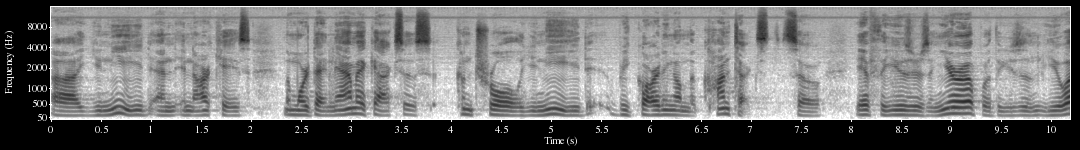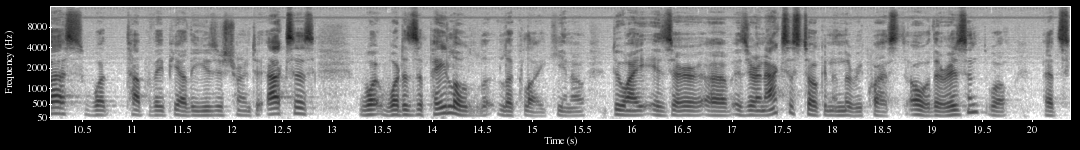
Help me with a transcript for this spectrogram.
uh, you need, and in our case, the more dynamic access control you need regarding on the context. So if the user is in Europe or the user in the US, what type of API the user is trying to access, what, what does the payload look like? You know, do I, is there, uh, is there an access token in the request? Oh, there isn't? Well, that's,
